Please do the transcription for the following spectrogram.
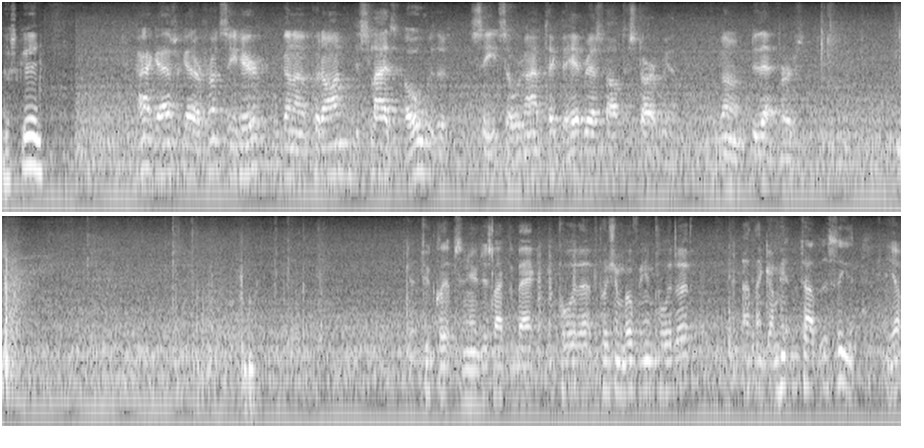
Looks good. All right, guys, we got our front seat here. We're gonna put on, this slides over the seat, so we're gonna have to take the headrest off to start with. We're gonna do that first. Got two clips in here, just like the back. Pull it up, push them both in, pull it up. I think I'm hitting the top of the seat. Yep.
